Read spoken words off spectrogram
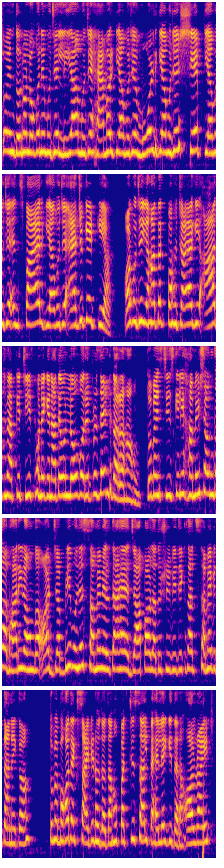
तो इन दोनों लोगों ने मुझे लिया, मुझे हैमर किया, मुझे मोल्ड किया, मुझे शेप किया, मुझे इंस्पायर किया, मुझे एजुकेट किया। और मुझे यहाँ तक पहुँचाया कि आज मैं आपके चीफ होने के नाते उन लोगों को रिप्रेजेंट कर रहा हूँ। तो मैं इस चीज़ के लिए हमेशा उनका आभारी रहूँगा और जब भी मुझे समय मिलता है जापा और दातु श्री विजय के साथ समय बिताने का। तो मैं बहुत एक्साइटेड हो जाता हूँ पच्चीस साल पहले की तरह। All right right?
